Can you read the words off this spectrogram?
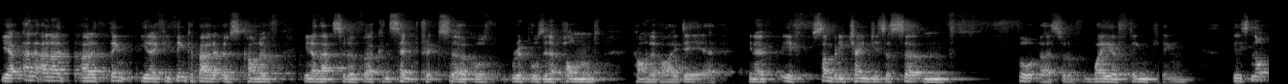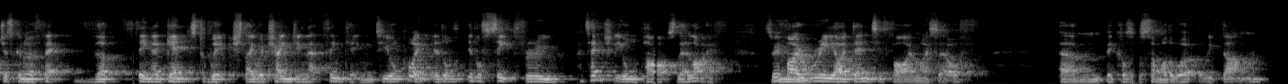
yeah, and, and I, I think you know if you think about it as kind of you know that sort of uh, concentric circles, ripples in a pond kind of idea you know, if, if somebody changes a certain thought, a sort of way of thinking, it's not just going to affect the thing against which they were changing that thinking. To your point, it'll it'll seep through potentially all parts of their life. So if mm. I re-identify myself um, because of some of the work that we've done,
